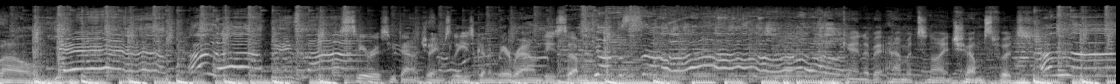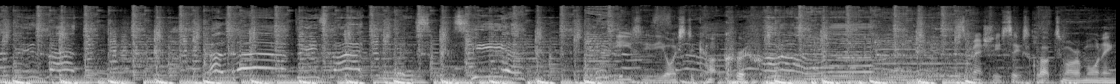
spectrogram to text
Night Crew as well. Seriously doubt James Lee's going to be around. He's um, getting a bit hammered tonight in Chelmsford. Easily the Oyster Cut crew. Especially 6 o'clock tomorrow morning.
